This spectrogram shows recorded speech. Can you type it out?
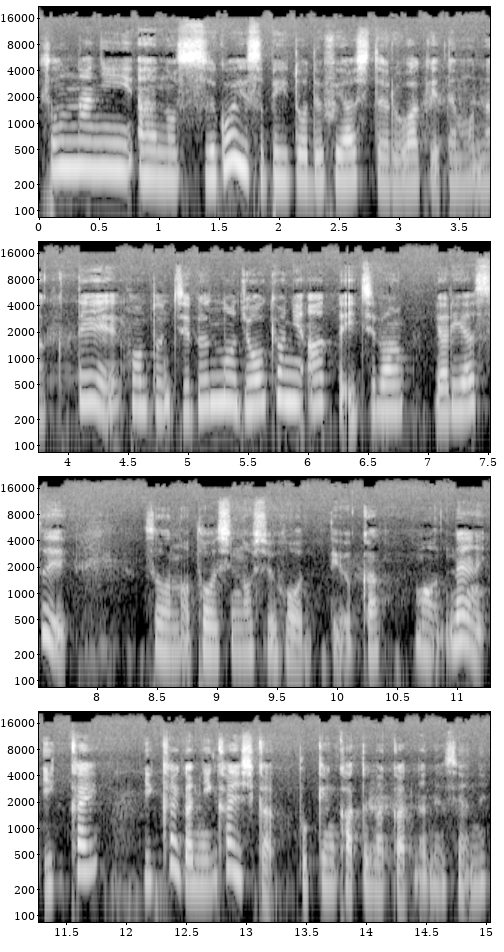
そんなにあのすごいスピードで増やしてるわけでもなくて本当に自分の状況に合って一番やりやすいその投資の手法っていうかもう年1回1回か2回しか物件買ってなかったんですよね、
